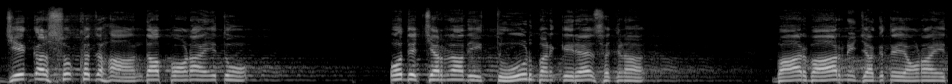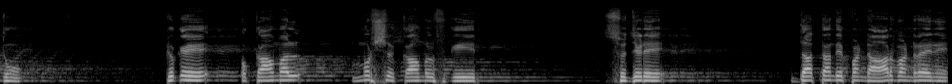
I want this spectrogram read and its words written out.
ਜੇਕਰ ਸੁਖ ਜਹਾਨ ਦਾ ਪਾਉਣਾ ਏ ਤੂੰ, ਉਹਦੇ ਚਰਨਾਂ ਦੀ ਧੂੜ ਬਣ ਕੇ ਰਹਿ ਸੱਜਣਾ। ਬਾਰ-ਬਾਰ ਨਹੀਂ ਜਗ ਤੇ ਆਉਣਾ ਏ ਤੂੰ। ਕਿਉਂਕਿ ਉਹ ਕਾਮਲ, ਮੁਰਸ਼ਿਦ ਕਾਮਲ ਫਕੀਰ, ਸੋ ਜਿਹੜੇ ਦਾਤਾਂ ਦੇ ਭੰਡਾਰ ਬਣ ਰਹੇ ਨੇ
